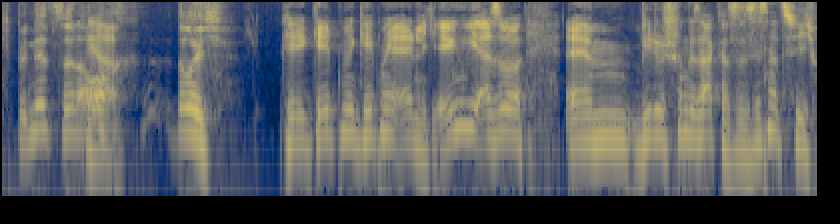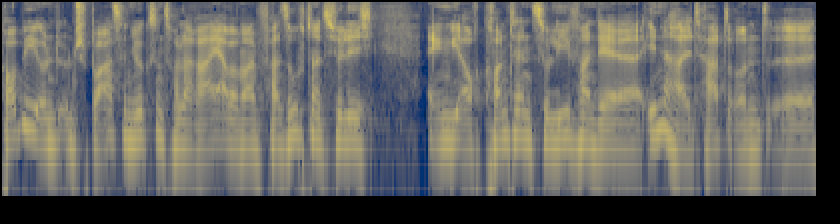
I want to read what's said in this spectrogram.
ich bin jetzt dann auch ja. durch. Geht mir, geht mir ähnlich. Irgendwie, also, ähm, wie du schon gesagt hast, es ist natürlich Hobby und, und Spaß und Jux und Tollerei, aber man versucht natürlich irgendwie auch Content zu liefern, der Inhalt hat. Und äh,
